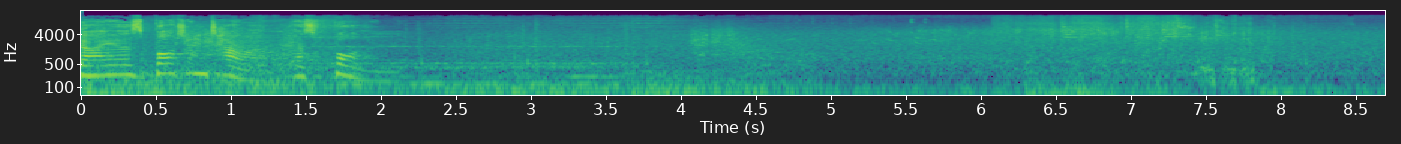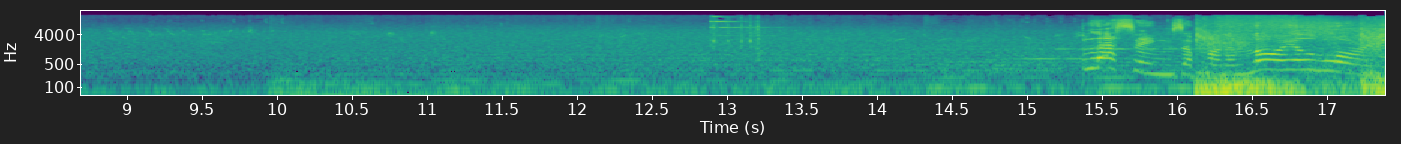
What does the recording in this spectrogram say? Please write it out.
Dire's bottom tower has fallen. Blessings upon a loyal warrior.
